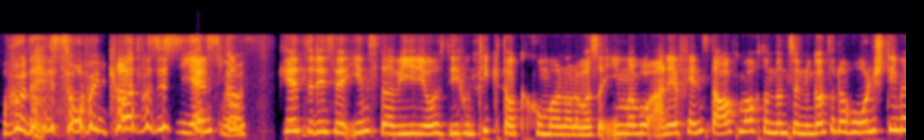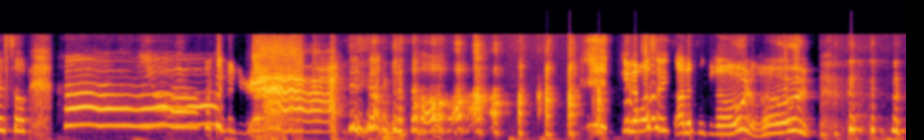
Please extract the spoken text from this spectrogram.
und du denkst so, oh mein Gott, was ist jetzt Kennst du- los? Kennst du diese Insta-Videos, die von TikTok kommen oder was auch immer, wo eine ihr Fenster aufmacht und dann so in ganz einer hohen Stimme so, ah, und dann, Ja, genau. genauso ist alles so, Raul, Raul.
